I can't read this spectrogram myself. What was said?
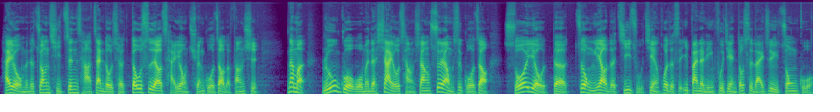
还有我们的装甲侦察战斗车，都是要采用全国造的方式。那么，如果我们的下游厂商虽然我们是国造，所有的重要的机组件或者是一般的零附件都是来自于中国，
